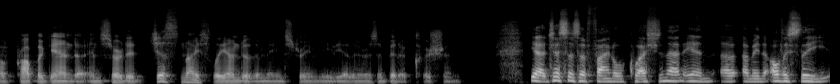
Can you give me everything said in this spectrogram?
of propaganda inserted just nicely under the mainstream media. There is a bit of cushion. Yeah, just as a final question, then, Ian. Uh, I mean, obviously,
